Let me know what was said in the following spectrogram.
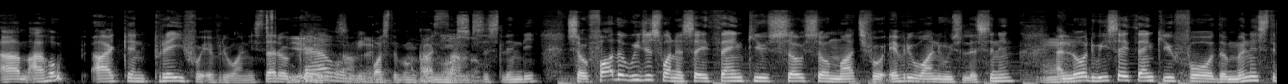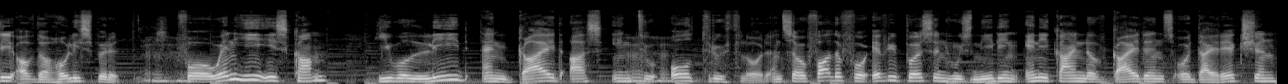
Um, I hope I can pray for everyone. Is that okay? Yes, That um, be Pastor Bongani awesome. and Sis Lindy. So, Father, we just want to say thank you so, so much for everyone who's listening. And Lord, we say thank you for the ministry of the Holy Spirit. For when He is come, he will lead and guide us into all truth, Lord. And so, Father, for every person who's needing any kind of guidance or direction,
